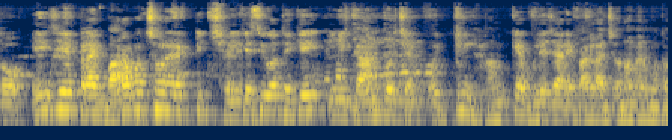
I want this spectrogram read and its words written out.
তো এই যে প্রায় বারো বছরের একটি ছেলে, কেসিও থেকেই ইনি গান করছেন, ওই তুই হামকে ভুলে যা রে পাগলা জনমের মতো।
